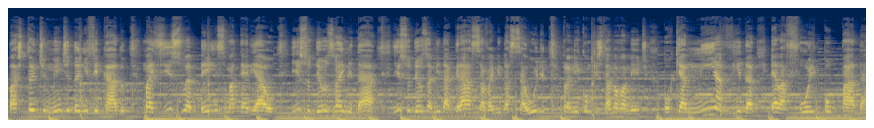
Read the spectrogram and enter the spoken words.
bastantemente danificado, mas isso é bens material. Isso Deus vai me dar. Isso Deus vai me dar graça, vai me dar saúde para me conquistar novamente, porque a minha vida ela foi poupada.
